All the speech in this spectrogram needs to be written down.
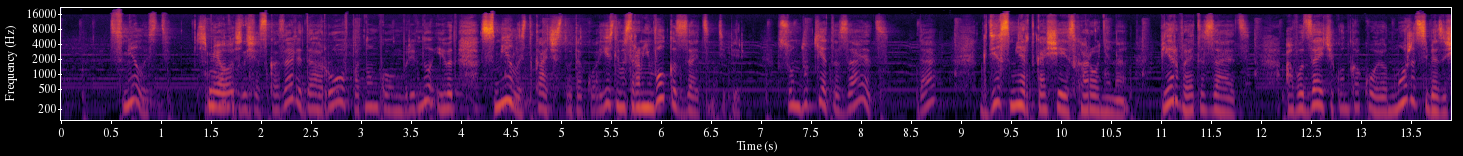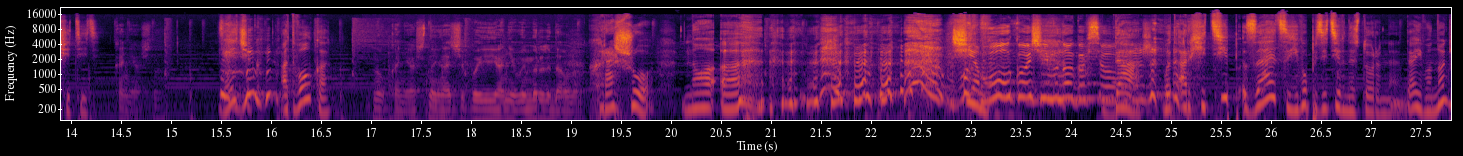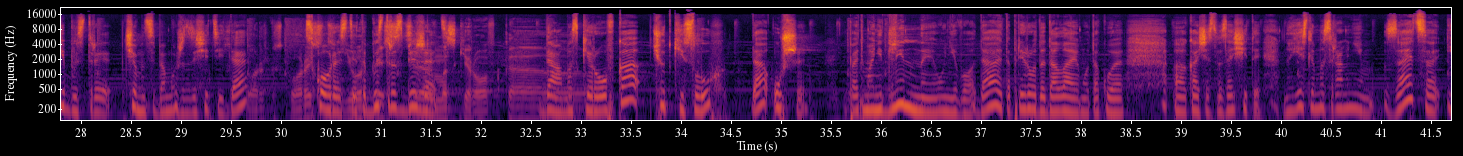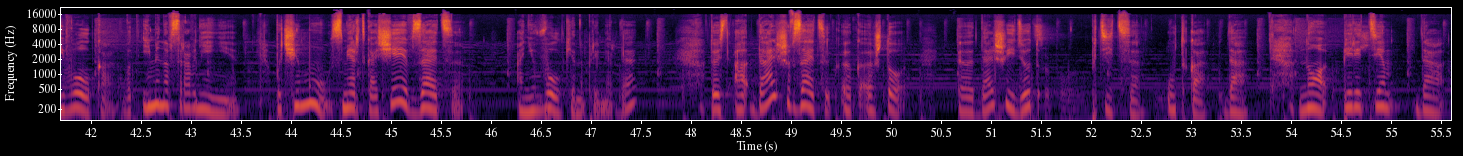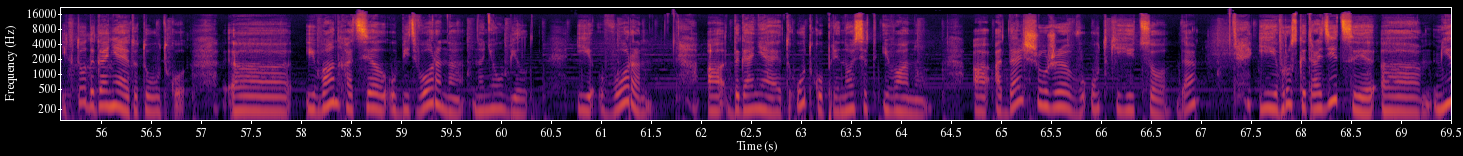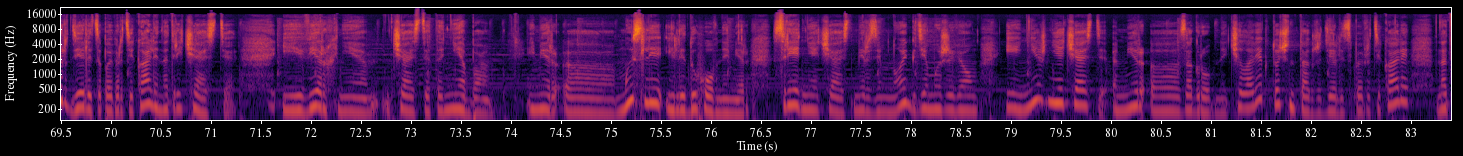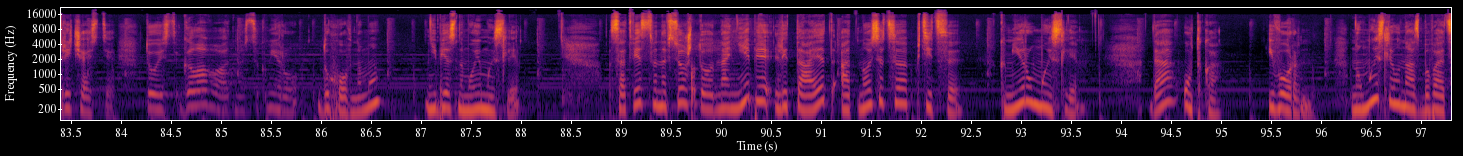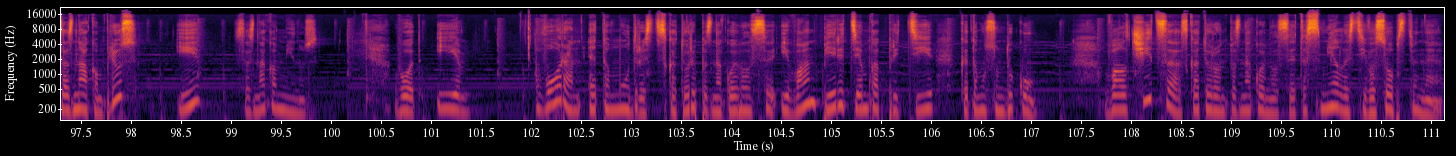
смелость. Смелость. Да, вот вы сейчас сказали, да, ров по тонкому бревну. И вот смелость, качество такое. Если мы сравним волка с зайцем теперь, в сундуке-то заяц, да? Где смерть Кощея схоронена? Первый – это заяц. А вот зайчик он какой? Он может себя защитить? Конечно. Зайчик? От волка? Ну, конечно, иначе бы и они вымерли давно. Хорошо, но э, чем? Волк очень много всего Да, вот архетип зайца, его позитивные стороны, да, его ноги быстрые, чем он себя может защитить, да? Скорость, Скорость, это быстро сбежать. Маскировка. Да, маскировка, чуткий слух, да, уши поэтому они длинные у него, да, это природа дала ему такое э, качество защиты. Но если мы сравним зайца и волка, вот именно в сравнении, почему смерть Кощея в зайце, а не в волке, например, да? То есть, а дальше в зайце э, что? Э, дальше идет птица, утка, да. Но перед тем, да, и кто догоняет эту утку? Э, Иван хотел убить ворона, но не убил. И ворон а, догоняет утку, приносит Ивану, а, а дальше уже в утке яйцо, да. И в русской традиции а, мир делится по вертикали на три части. И верхняя часть это небо и мир а, мысли или духовный мир. Средняя часть мир земной, где мы живем, и нижняя часть мир а, загробный. Человек точно так же делится по вертикали на три части. То есть голова относится к миру духовному, небесному и мысли – Соответственно, все, что на небе летает, относятся птицы к миру мысли. Да, утка и ворон. Но мысли у нас бывают со знаком плюс и со знаком минус. Вот. И ворон – это мудрость, с которой познакомился Иван перед тем, как прийти к этому сундуку. Волчица, с которой он познакомился, это смелость его собственная.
